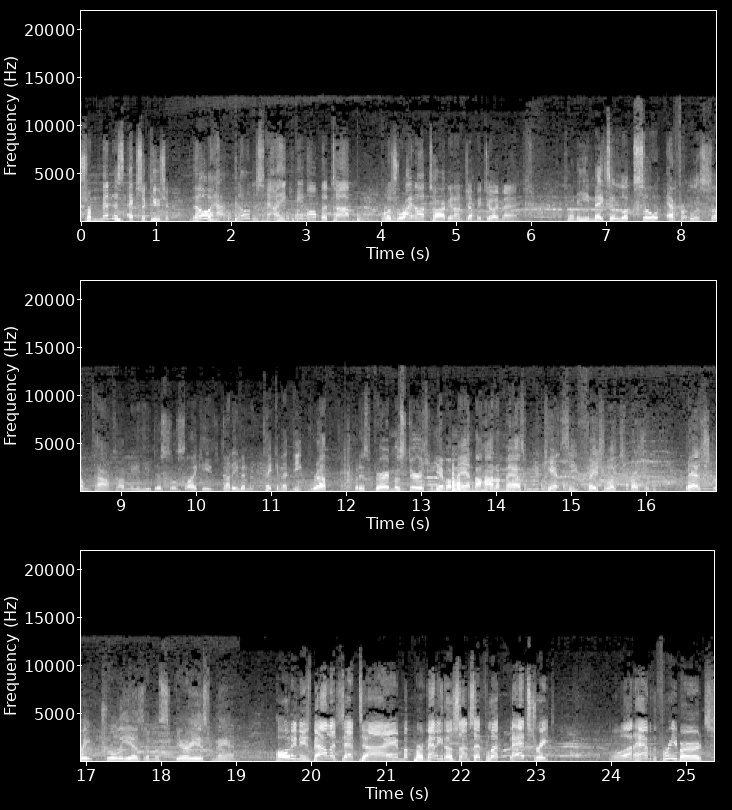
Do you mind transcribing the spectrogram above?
tremendous execution. How, notice how he came off the top, was right on target on jumping Joey Maggs. Tony, he makes it look so effortless sometimes. I mean, he just looks like he's not even taking a deep breath. But it's very mysterious when you have a man behind a mask when you can't see facial expression. Badstreet truly is a mysterious man. Holding his balance that time, preventing the sunset flip. Badstreet. One half of the Freebirds.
